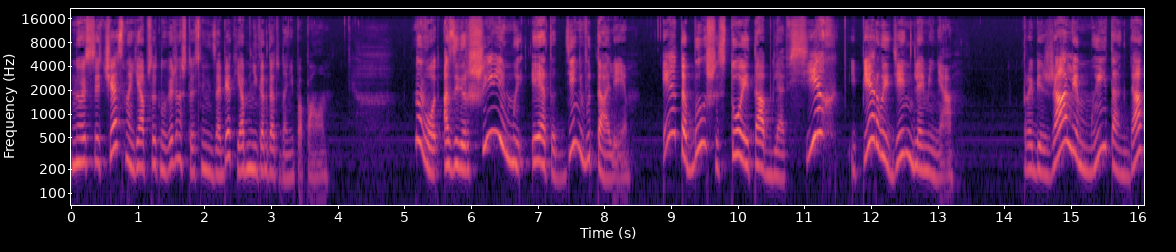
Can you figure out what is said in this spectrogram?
Но если честно, я абсолютно уверена, что если не забег, я бы никогда туда не попала. Ну вот, а завершили мы этот день в Италии. Это был шестой этап для всех и первый день для меня. Пробежали мы тогда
